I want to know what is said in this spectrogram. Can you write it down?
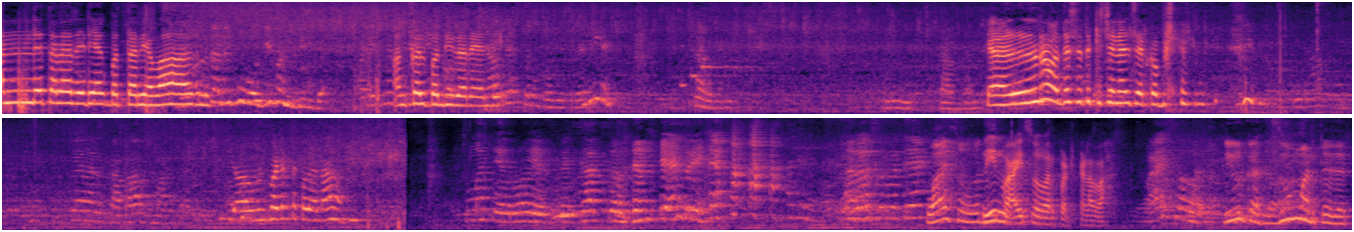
ಒಂದೇ ತರ ರೆಡಿಯಾಗಿ ಬರ್ತಾರೆ ಯಾವಾಗ್ಲೂ. ಅಂಕಲ್ ಬಂದಿದ್ದಾರೆ ಅಲ್ಲಿ. ಎಲ್ರು ಒಂದೇ ಸತಿ ಕಿಚನ್ ಅಲ್ಲಿ ಸೇರ್ಕೊಬಿಟ್ಟಿದ್ದಾರೆ. ಯಾವ ಪಡೆ ತಗೊಳ್ಳೋಣ ನೀನ್ ವಾಯ್ಸ್ ಓವರ್ ಕೊಟ್ಕೊಳವ ಇವ್ರ ಝೂಮ್ ಮಾಡ್ತಾ ಇದ್ದಾರೆ.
